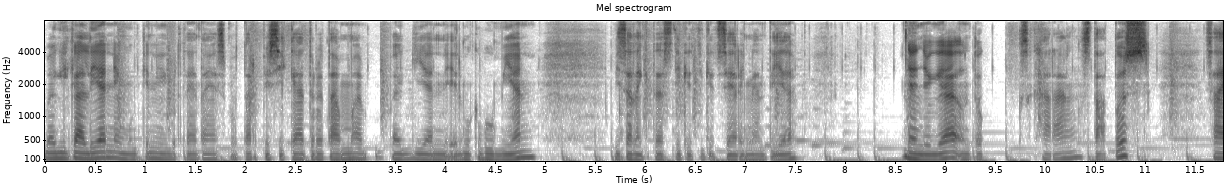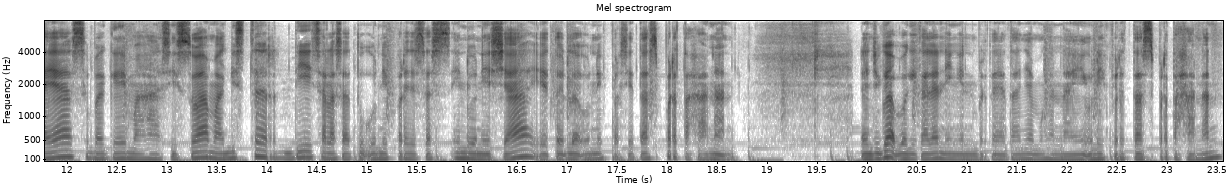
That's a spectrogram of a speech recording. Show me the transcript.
bagi kalian yang mungkin ingin bertanya-tanya seputar fisika terutama bagian ilmu kebumian bisa kita sedikit-sedikit sharing nanti ya. Dan juga untuk sekarang status saya sebagai mahasiswa magister di salah satu universitas Indonesia yaitu adalah Universitas Pertahanan. Dan juga bagi kalian yang ingin bertanya-tanya mengenai Universitas Pertahanan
